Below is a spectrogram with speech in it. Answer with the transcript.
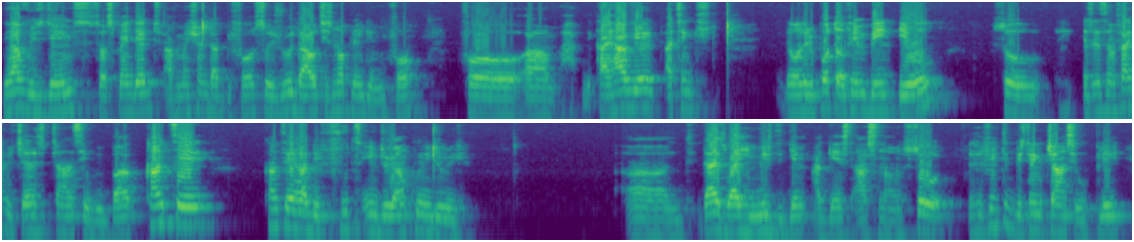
we have Reece James suspended. I've mentioned that before, so he's ruled out. He's not playing game before. For um, Kai Havertz, I think there was a report of him being ill, so it's a 75% chance he'll be back. Kante, Kante had a foot injury, ankle injury, and that is why he missed the game against Arsenal. So there's a 50% chance he will play.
